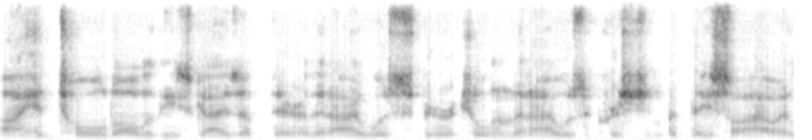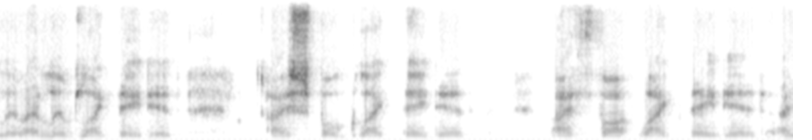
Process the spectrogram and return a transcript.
I had told all of these guys up there that I was spiritual and that I was a Christian, but they saw how I lived. I lived like they did. I spoke like they did. I thought like they did. I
